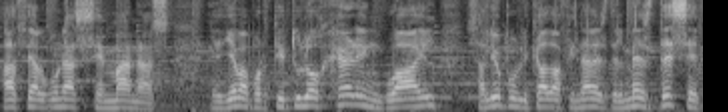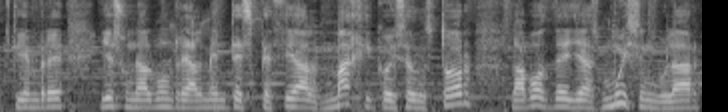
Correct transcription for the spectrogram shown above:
hace algunas semanas. Eh, lleva por título Herring Wild, salió publicado a finales del mes de septiembre y es un álbum realmente especial, mágico y seductor. La voz de ella es muy singular,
